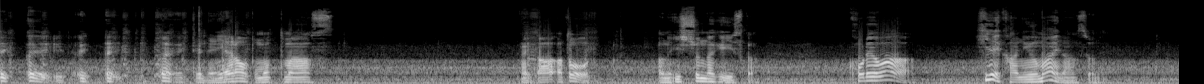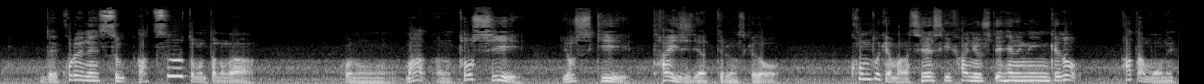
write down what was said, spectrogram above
え、え、え、え、え、え、ってね、やろうと思ってます。はい、あ、あと、あの、一瞬だけいいですか？これは、火で加入前なんですよね。で、これね、す、熱ーと思ったのが、この、ま、あの、都市、ヨシキ、イジでやってるんですけど、この時はまだ正式加入してへんねんけど、パタもね、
